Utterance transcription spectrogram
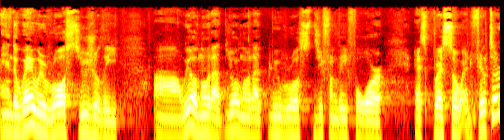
and the way we roast usually, uh, we all know that you all know that we roast differently for espresso and filter.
